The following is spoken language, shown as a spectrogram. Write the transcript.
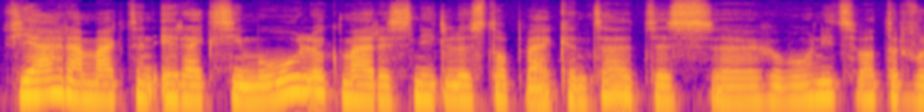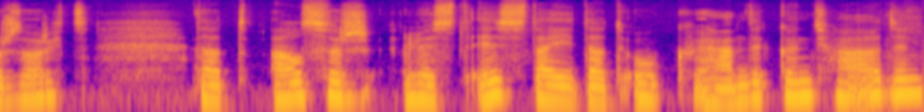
Viagra maakt een erectie mogelijk, maar is niet lustopwekkend. Hè. Het is eh, gewoon iets wat ervoor zorgt dat als er lust is, dat je dat ook gaande kunt houden.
